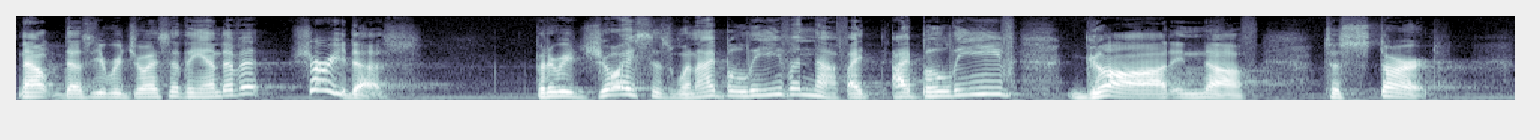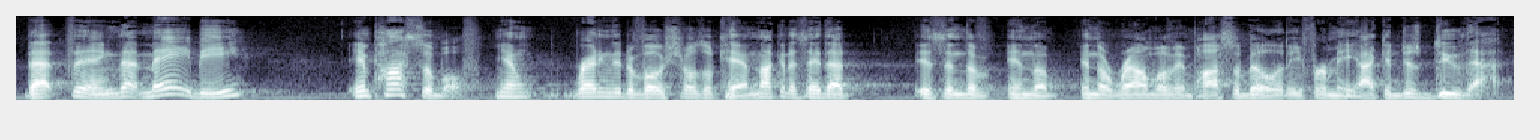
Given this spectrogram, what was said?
Now, does he rejoice at the end of it? Sure, he does. But it rejoices when I believe enough. I, I believe God enough to start that thing that may be impossible. You know, writing the devotionals, okay, I'm not going to say that is in the, in, the, in the realm of impossibility for me. I can just do that.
